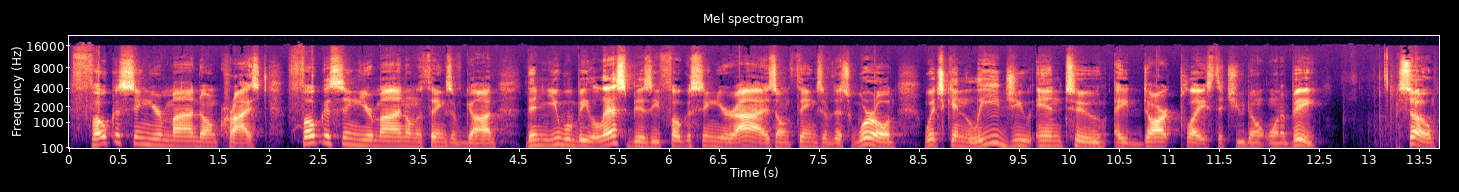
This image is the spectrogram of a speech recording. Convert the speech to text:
focusing your mind on Christ, focusing your mind on the things of God, then you will be less busy focusing your eyes on things of this world, which can lead you into a dark place that you don't want to be. So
